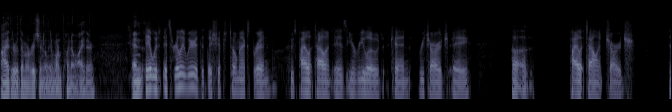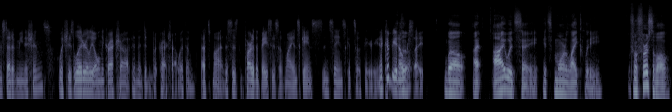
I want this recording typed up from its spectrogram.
either of them originally in 1.0 either. And It would. It's really weird that they shipped Tomax Bren, whose pilot talent is your reload can recharge a uh, pilot talent charge instead of munitions, which is literally only Crackshot, and then didn't put Crackshot with him. That's my. This is part of the basis of my insane insane schizo theory. And it could be an So- oversight. Well, I I would say it's more likely. For first of all,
